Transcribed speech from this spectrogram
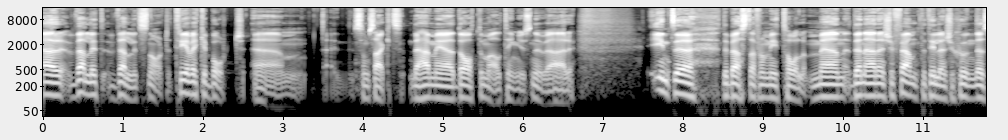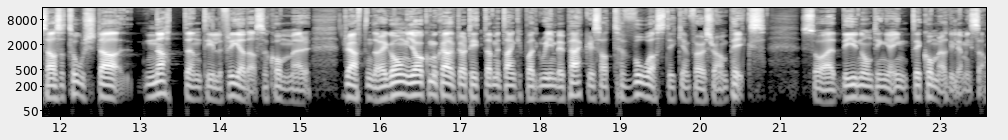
är väldigt, väldigt snart. Tre veckor bort. Ehm, som sagt, det här med datum och allting just nu är inte det bästa från mitt håll, men den är den 25 till den 27, så alltså torsdag natten till fredag så kommer draften drar igång. Jag kommer självklart titta med tanke på att Green Bay Packers har två stycken first round picks. Så eh, det är ju någonting jag inte kommer att vilja missa.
